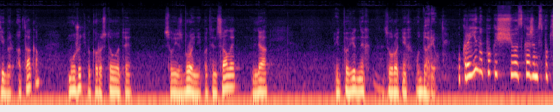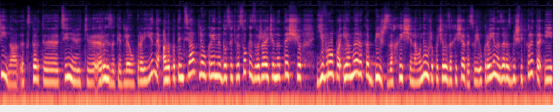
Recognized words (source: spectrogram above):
кібератакам, можуть використовувати свої збройні потенціали для відповідних зворотніх ударів. Україна поки що, скажімо, спокійно. Експерти оцінюють ризики для України, але потенціал для України досить високий, зважаючи на те, що Європа і Америка більш захищена. Вони вже почали захищати свої. Україна зараз більш відкрита, і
